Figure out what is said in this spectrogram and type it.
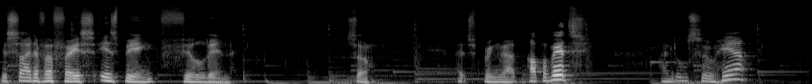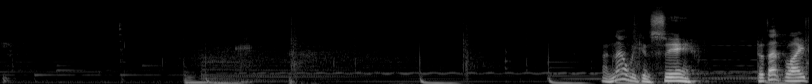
this side of her face is being filled in. So let's bring that up a bit and also here. And now we can see that that light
